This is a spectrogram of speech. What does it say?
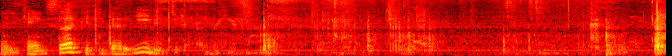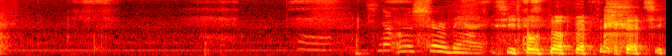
Now you can't suck it, you gotta eat it. She's not real sure about it. She don't know about that, does she?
